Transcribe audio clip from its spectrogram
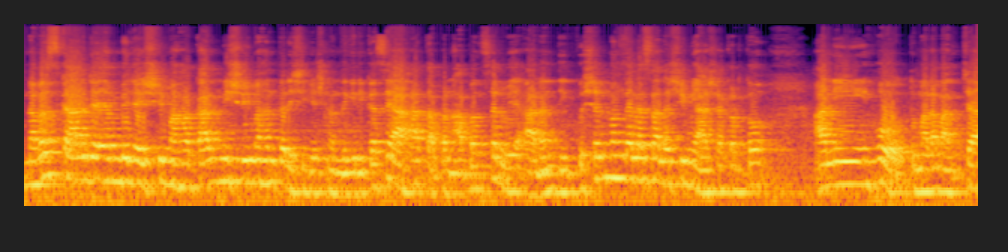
नमस्कार जय अंबे जय श्री महाकाल. मी श्री महंत ऋषिकेश नंदगिरी. कसे आहात आपण? आपण सर्व आनंदी कुशल मंगल असाल अशी मी आशा करतो. आणि हो तुम्हाला मागच्या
